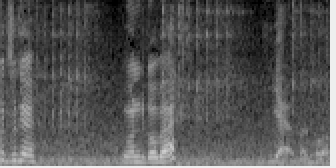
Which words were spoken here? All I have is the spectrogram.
It's okay. You want to go back? Yeah, let's go.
